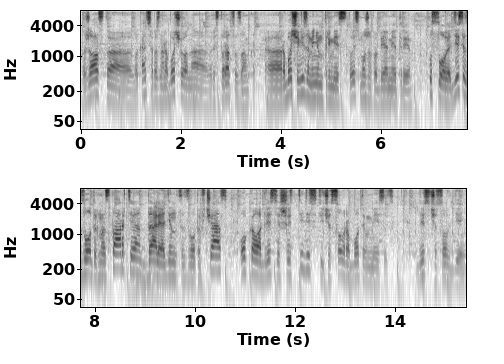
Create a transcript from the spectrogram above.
пожалуйста, вакансия разнорабочего на реставрацию замка. Э, Рабочая виза минимум 3 месяца, то есть можно по биометрии. Условия. 10 злотых на старте, далее 11 злотых в час, около 260 часов работы в месяц, 10 часов в день.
